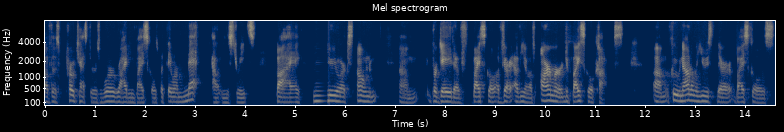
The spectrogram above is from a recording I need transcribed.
of those protesters were riding bicycles, but they were met out in the streets by New York's own um, brigade of bicycle, of very, of, you know, of armored bicycle cops, um, who not only used their bicycles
